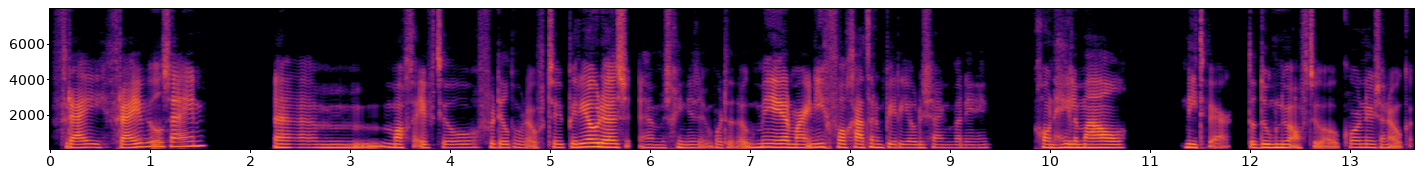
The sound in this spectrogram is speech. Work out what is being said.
vrij, vrij wil zijn. Um, mag eventueel verdeeld worden over twee periodes. Uh, misschien is, wordt het ook meer, maar in ieder geval gaat er een periode zijn waarin ik gewoon helemaal niet werk. Dat doe ik nu af en toe ook hoor. Nu zijn er ook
